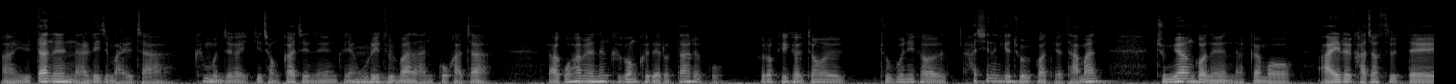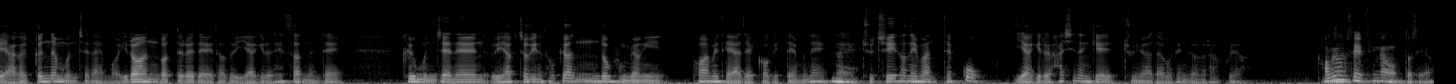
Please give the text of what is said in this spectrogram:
아 일단은 알리지 말자 큰 문제가 있기 전까지는 그냥 음. 우리 둘만 안고 가자라고 하면은 그건 그대로 따르고 그렇게 결정을 두 분이서 하시는 게 좋을 것 같아요. 다만 중요한 거는 아까 뭐 아이를 가졌을 때 약을 끊는 문제나 뭐 이런 것들에 대해서도 이야기를 했었는데 그 문제는 의학적인 소견도 분명히 포함이 돼야 될 거기 때문에 네. 주치의 선생님한테 꼭 이야기를 하시는 게 중요하다고 생각을 하고요. 허경 네. 선생님 생각은 어떠세요?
